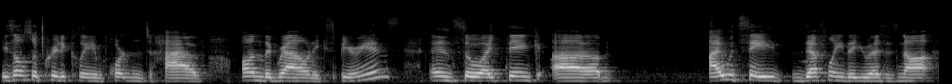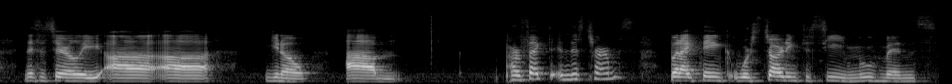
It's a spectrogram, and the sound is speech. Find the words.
it's also critically important to have on the ground experience. And so I think um, I would say definitely the U.S. is not necessarily uh, uh, you know um, perfect in these terms, but I think we're starting to see movements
